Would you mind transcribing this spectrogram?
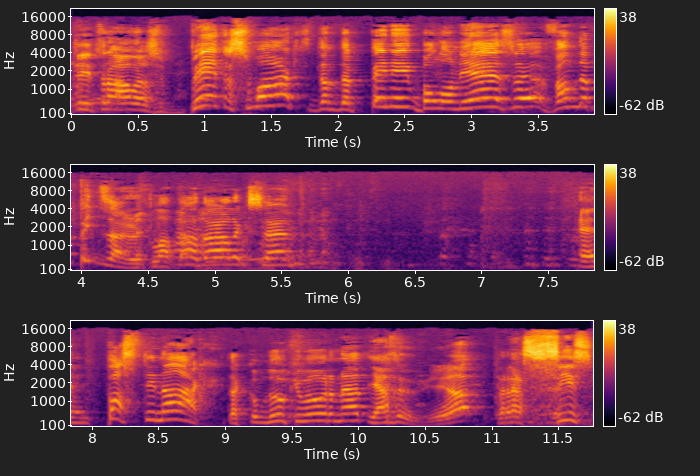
Die trouwens beter smaakt dan de penne bolognese van de pizza. Laat dat duidelijk zijn. En pastinaak, dat komt ook gewoon uit. Ja, zo. Ja, precies.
